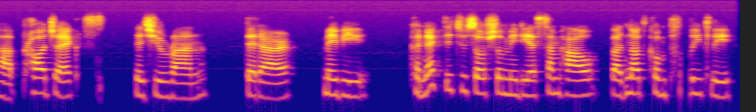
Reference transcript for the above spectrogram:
uh, projects that you run that are maybe connected to social media somehow, but not completely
